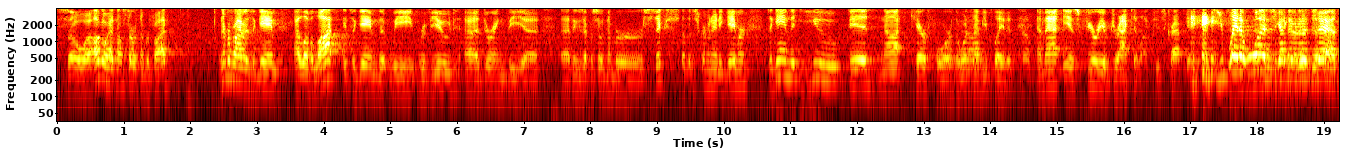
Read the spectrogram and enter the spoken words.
So uh, I'll go ahead and I'll start with number five. Number five is a game I love a lot. It's a game that we reviewed uh, during the, uh, I think it was episode number six of the Discriminating Gamer. It's a game that you did not care for the one No. time you played it, No. and that is Fury of Dracula. piece of crap game. you played it once. You got to give it a chance.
